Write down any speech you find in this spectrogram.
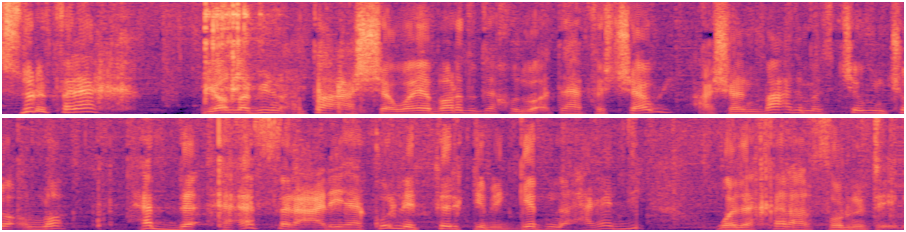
صدور الفراخ يلا بينا نحطها على الشواية برضو تاخد وقتها في الشوي عشان بعد ما تتشوي إن شاء الله هبدأ هقفل عليها كل التركي بالجبنة الحاجات دي وأدخلها الفرن تاني.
